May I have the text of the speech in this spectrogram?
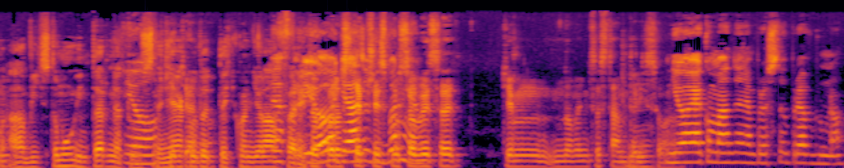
Mm. a víc tomu internetu. Jo. Stejně Určitě, jako to no. teď dělá Já- Ferry. jo, to dělá prostě to přizpůsobit se těm novým cestám, které Hmm. jsou. no. Jo, jako máte naprosto pravdu, no.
